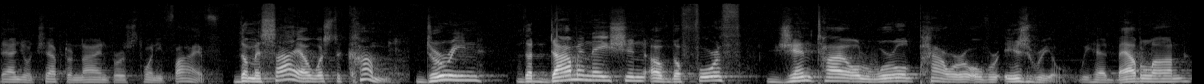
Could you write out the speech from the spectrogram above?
Daniel chapter 9, verse 25. The Messiah was to come during the domination of the fourth Gentile world power over Israel. We had Babylon,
